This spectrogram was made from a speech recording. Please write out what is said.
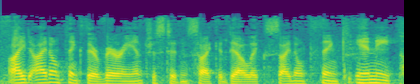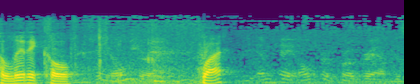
I, I don't think they're very interested in psychedelics. I don't think any political. What?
